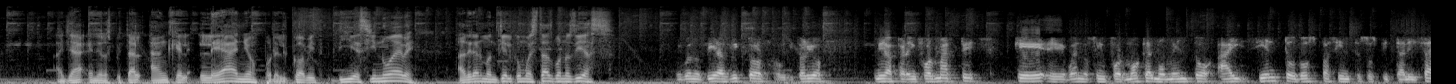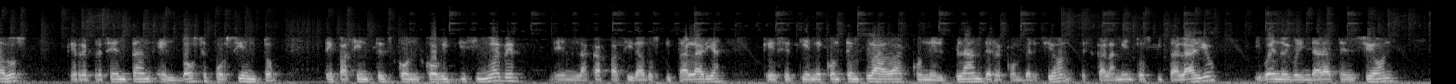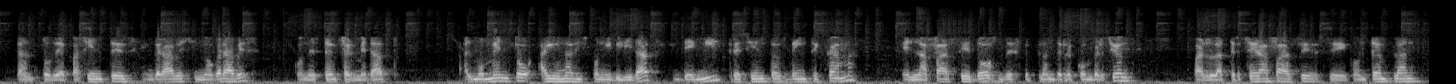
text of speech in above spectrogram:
allá en el Hospital Ángel Leaño por el COVID-19. Adrián Montiel, ¿cómo estás? Buenos días. Muy buenos días, Víctor, auditorio. Mira, para informarte que, eh, bueno, se informó que al momento hay 102 pacientes hospitalizados que representan el 12% de pacientes con COVID-19 en la capacidad hospitalaria que se tiene contemplada con el plan de reconversión, escalamiento hospitalario y bueno, y brindar atención tanto de pacientes graves y no graves con esta enfermedad. Al momento hay una disponibilidad de 1.320 camas en la fase 2 de este plan de reconversión. Para la tercera fase se contemplan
